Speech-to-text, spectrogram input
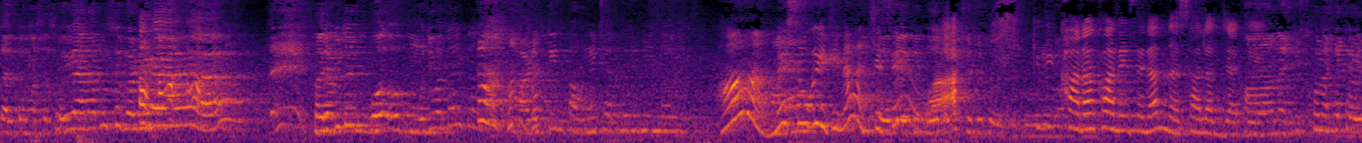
कल तो मस्त सोई आ रहा मुझसे बढ़िया। कल भी तो बहुत मुझे है क्या साढ़े तीन पौने चार बजे नींद आई। हाँ मैं सो गई थी ना अच्छे से। क्योंकि खाना खाने से ना नशा लग जाती हाँ। है है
